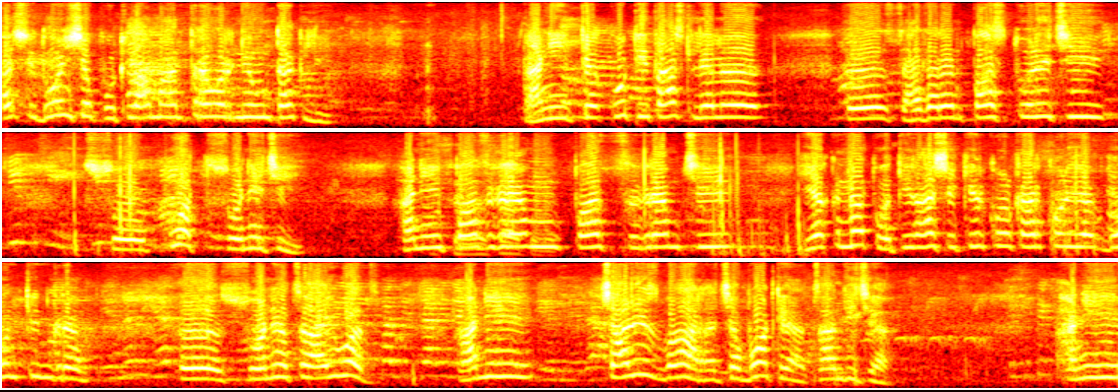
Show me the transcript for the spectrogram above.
अशी दोनशे फूट लांब अंतरावर नेऊन टाकली. आणि त्या कोठीत असलेलं साधारण पाच तोळेची सो पोत सोन्याची आणि पाच ग्रॅम पाच ग्रॅमची एक नथ होती ना अशी किरकोळ कारकोळ एक दोन तीन ग्रॅम. सोन्याचा ऐवज आणि चाळीस बहाराच्या बोट्या चांदीच्या. आणि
